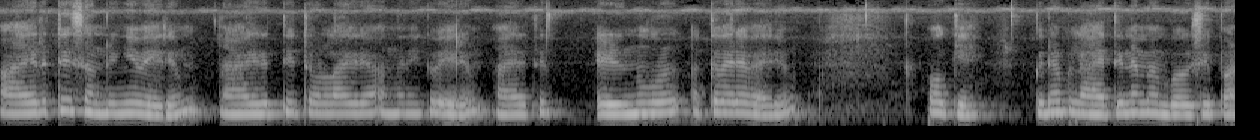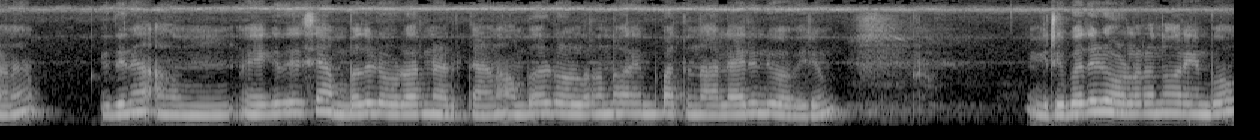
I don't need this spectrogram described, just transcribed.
ആയിരത്തി സംതിങ് വരും. ആയിരത്തി തൊള്ളായിരം അങ്ങനെയൊക്കെ വരും. ആയിരത്തി എഴുന്നൂറ് ഒക്കെ വരെ വരും. ഓക്കെ പിന്നെ പ്ലാറ്റിനം മെമ്പർഷിപ്പാണ്. ഇതിന് ഏകദേശം അമ്പത് ഡോളറിനടുത്താണ്. അമ്പത് ഡോളർ എന്ന് പറയുമ്പോൾ പത്ത് നാലായിരം രൂപ വരും. ഇരുപത് ഡോളർ എന്ന് പറയുമ്പോൾ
